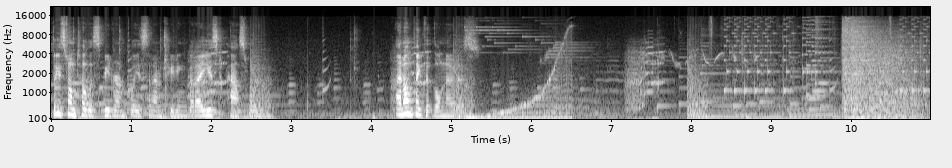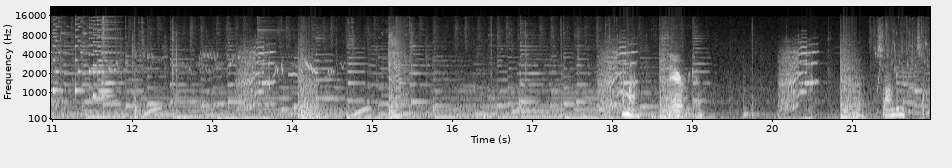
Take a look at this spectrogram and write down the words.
Please don't tell the speedrun police that I'm cheating, but I used a password. I don't think that they'll notice. Zombie? Zombie.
